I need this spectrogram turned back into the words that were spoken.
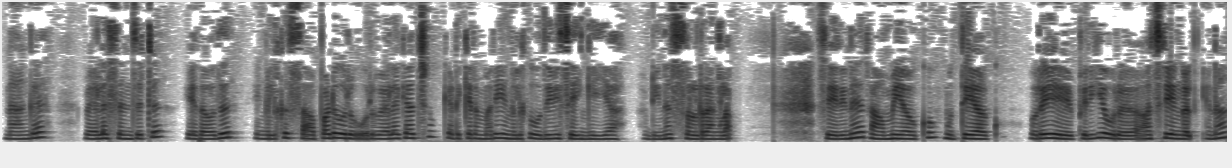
நாங்க வேலை செஞ்சுட்டு ஏதாவது எங்களுக்கு சாப்பாடு ஒரு ஒரு வேலைக்காச்சும் கிடைக்கிற மாதிரி எங்களுக்கு உதவி செய்யுங்க ஐயா அப்படின்னு சொல்றாங்களாம். சரின்னு ராமையாவுக்கும் முத்தையாவுக்கும் ஒரே பெரிய ஒரு ஆச்சரியங்கள். ஏன்னா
